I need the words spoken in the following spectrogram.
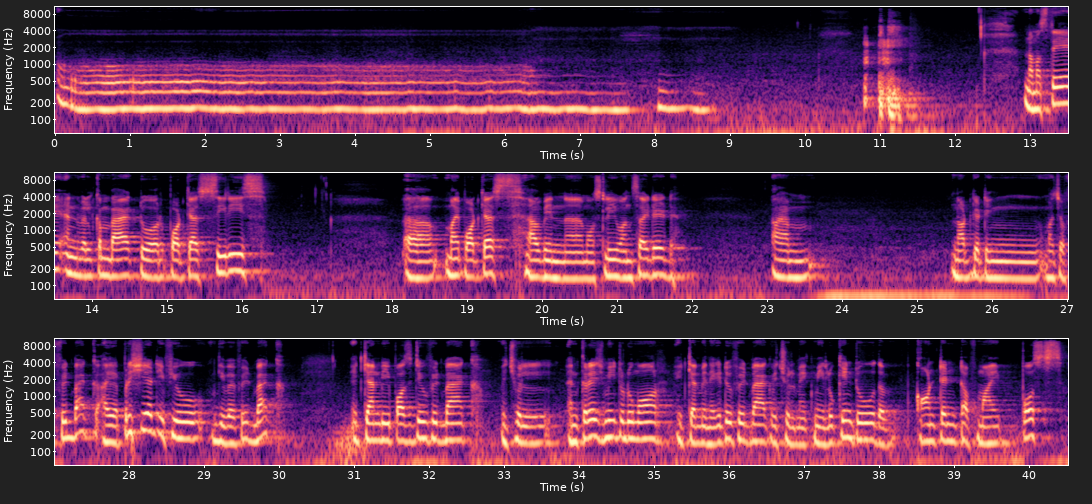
Namaste and welcome back to our podcast series. Uh, my podcasts have been uh, mostly one sided. I am not getting much of feedback. I appreciate if you give a feedback. It can be positive feedback, which will encourage me to do more. It can be negative feedback, which will make me look into the content of my posts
